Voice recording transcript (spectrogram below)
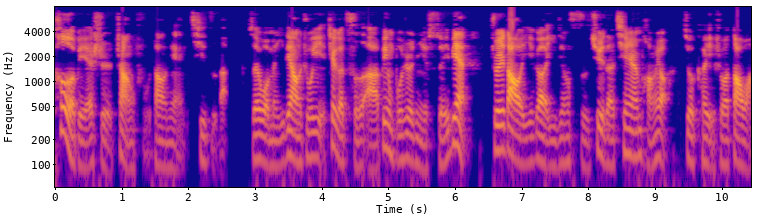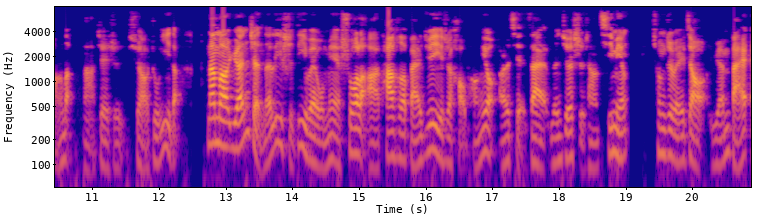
特别是丈夫悼念妻子的。所以我们一定要注意这个词啊，并不是你随便追悼一个已经死去的亲人朋友就可以说悼亡的啊，这是需要注意的。那么元稹的历史地位，我们也说了啊，他和白居易是好朋友，而且在文学史上齐名，称之为叫元白。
